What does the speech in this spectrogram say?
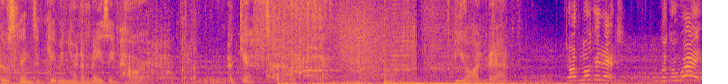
Those things have given you an amazing power. A gift. Beyond man. Don't look at it! Look away!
